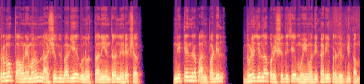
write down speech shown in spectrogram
प्रमुख पाहुणे म्हणून नाशिक विभागीय गुणवत्ता नियंत्रण निरीक्षक नितेंद्र पानपाटील धुळे जिल्हा परिषदेचे मोहीम अधिकारी प्रदीप निकम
